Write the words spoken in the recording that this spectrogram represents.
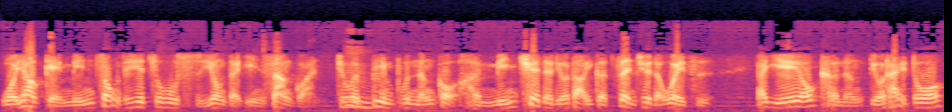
我要给民众这些住户使用的引上管，就会并不能够很明确的留到一个正确的位置，啊，也有可能留太多，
